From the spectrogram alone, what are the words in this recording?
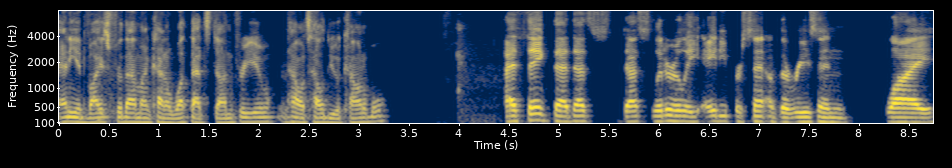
any advice for them on kind of what that's done for you and how it's held you accountable? I think that that's that's literally 80% of the reason why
